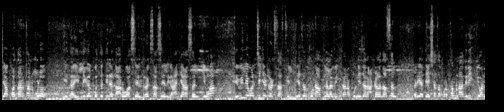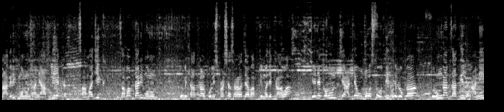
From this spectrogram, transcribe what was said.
ज्या पदार्थांमुळं की द इलिगल पद्धतीने दारू असेल ड्रग्स असेल गांजा असेल किंवा हेवी लेवलचे जे ड्रग्स असतील ते जर कुठं आपल्याला विकताना कोणी जर कळत असेल तर या देशाचा प्रथम नागरिक किंवा नागरिक म्हणून आणि आपली एक सामाजिक जबाबदारी म्हणून तुम्ही तात्काळ पोलीस प्रशासनाला त्या बाबतीमध्ये कळवा. जेणेकरून ते अड्डे उद्ध्वस्त होतील ते लोक तुरुंगात जातील आणि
